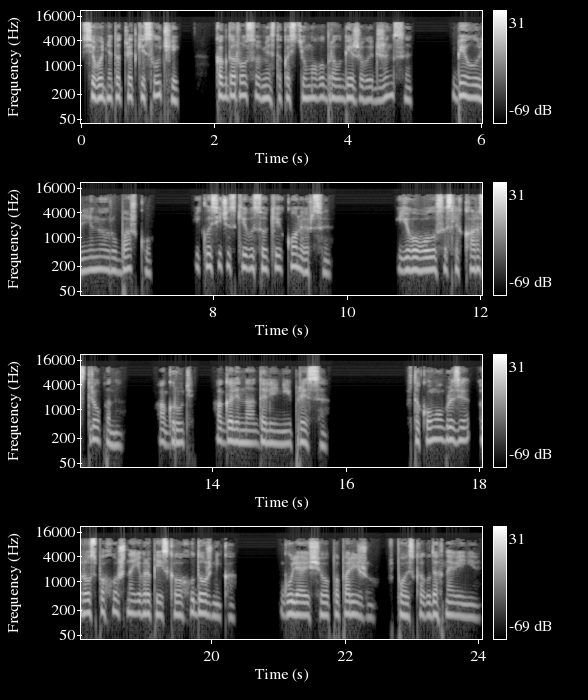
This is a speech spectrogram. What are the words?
Сегодня тот редкий случай, когда Рос вместо костюма выбрал бежевые джинсы, белую льняную рубашку и классические высокие конверсы. Его волосы слегка растрепаны, а грудь оголена до линии пресса. В таком образе Рос похож на европейского художника, гуляющего по Парижу в поисках вдохновения.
